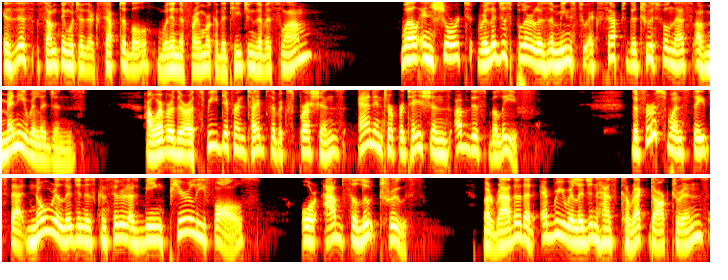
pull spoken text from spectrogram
Is this something which is acceptable within the framework of the teachings of Islam? Well, in short, religious pluralism means to accept the truthfulness of many religions. However, there are three different types of expressions and interpretations of this belief. The first one states that no religion is considered as being purely false or absolute truth, but rather that every religion has correct doctrines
